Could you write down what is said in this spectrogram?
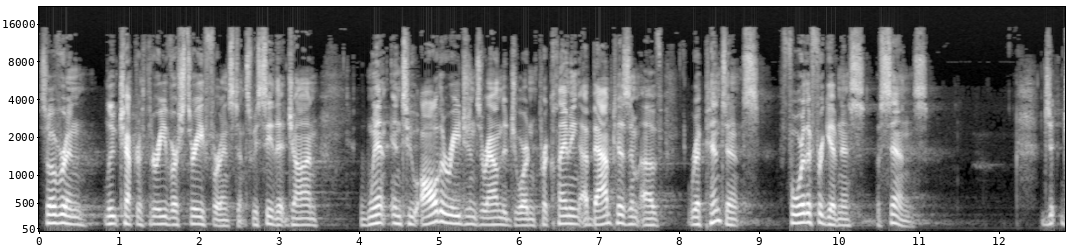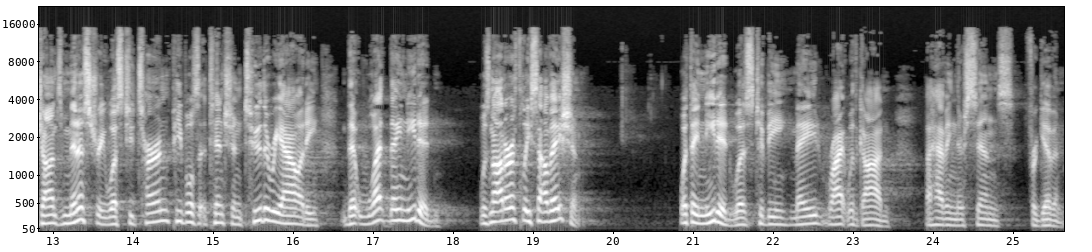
So, over in Luke chapter 3, verse 3, for instance, we see that John went into all the regions around the Jordan proclaiming a baptism of repentance for the forgiveness of sins. John's ministry was to turn people's attention to the reality that what they needed was not earthly salvation. What they needed was to be made right with God by having their sins forgiven.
